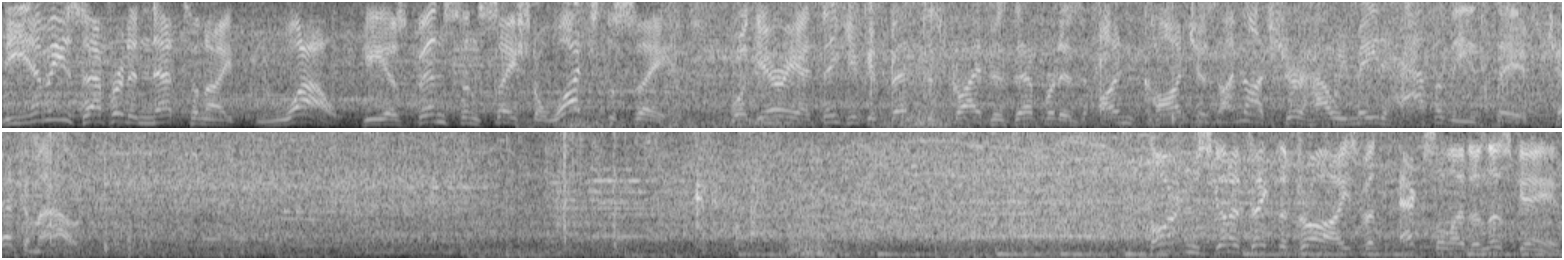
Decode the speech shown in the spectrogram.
Niemi's effort in net tonight, wow, he has been sensational. Watch the save. Well, Gary, I think you could best describe his effort as unconscious. I'm not sure how he made half of these saves. Check him out. Thornton's going to take the draw. He's been excellent in this game.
